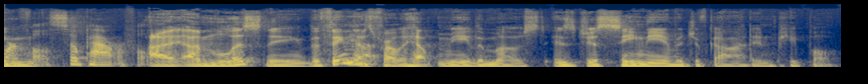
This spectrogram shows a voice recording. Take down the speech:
powerful, so powerful. I, I'm listening. The thing that's probably helped me the most is just seeing the image of God in people.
